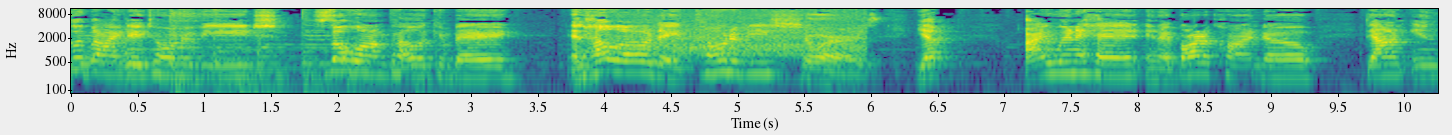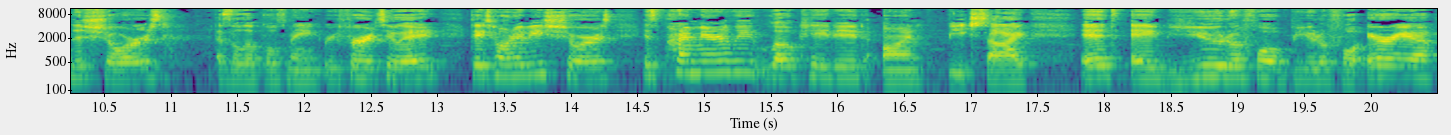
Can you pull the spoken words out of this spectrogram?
Goodbye, Daytona Beach. So long, Pelican Bay. And hello, Daytona Beach Shores. Yep, I went ahead and I bought a condo down in the shores, as the locals may refer to it. Daytona Beach Shores is primarily located on beachside. It's a beautiful, beautiful area.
